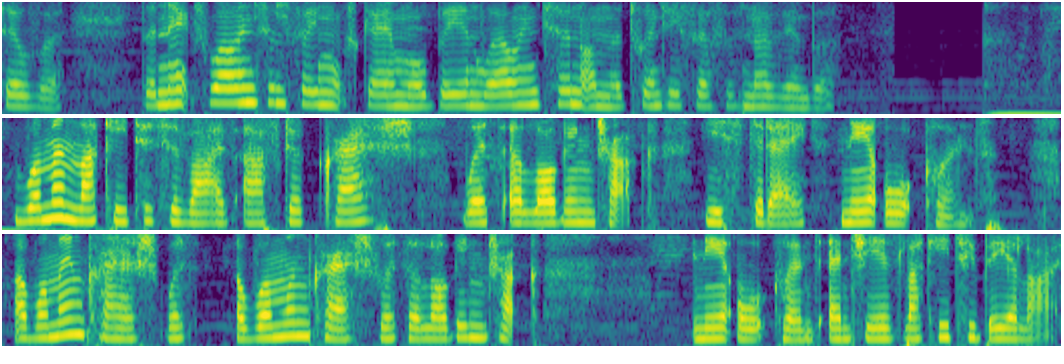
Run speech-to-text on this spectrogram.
Silva. The next Wellington Phoenix game will be in Wellington on the 25th of November. Woman lucky to survive after crash with a logging truck yesterday near Auckland. A woman crashed with a woman crashed with a logging truck near Auckland and she is lucky to be alive.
